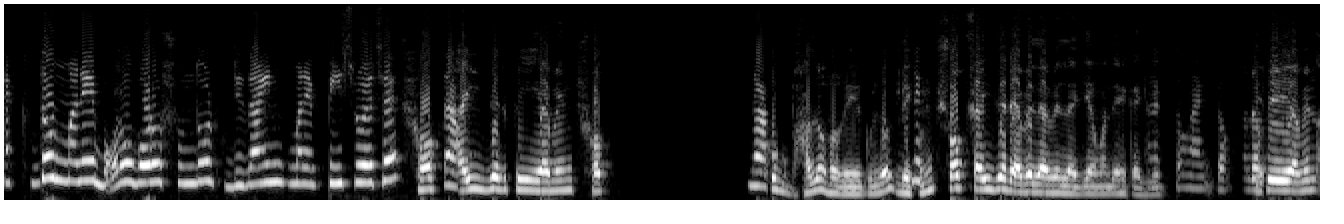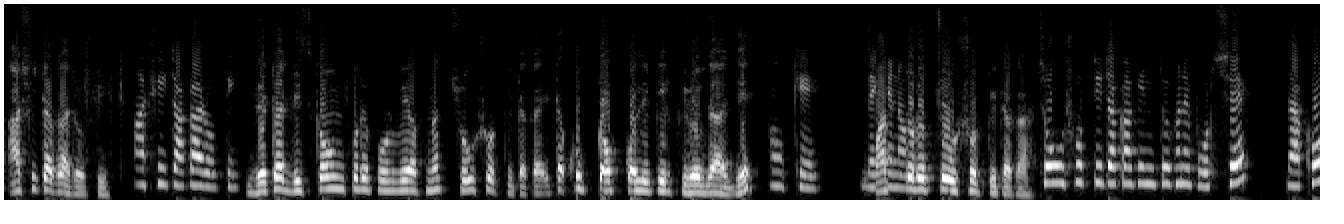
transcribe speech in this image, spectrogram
একদম মানে বড় বড় সুন্দর ডিজাইন মানে পিস রয়েছে। সব সাইজের পেয়ে যাবেন সব খুব ভালো হবে এগুলো দেখুন সব সাইজের অ্যাভেলেবেল আছে আমাদের কাছে। একদম একদম। আপনারা পেয়ে যাবেন আশি টাকা রতি আশি টাকা রতি যেটা ডিসকাউন্ট করে পড়বে আপনার চৌষট্টি টাকা। এটা খুব টপ কোয়ালিটির ফিরোজা আছে। ওকে দেখে নাও। মাত্র চৌষট্টি টাকা। চৌষট্টি টাকা কিন্তু এখানে পড়ছে। দেখো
